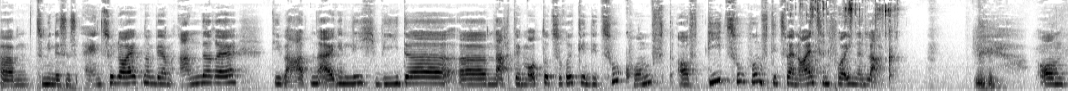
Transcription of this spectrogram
ähm, zumindest einzuläuten. Und wir haben andere, die warten eigentlich wieder äh, nach dem Motto zurück in die Zukunft, auf die Zukunft, die 2019 vor ihnen lag. Mhm. Und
